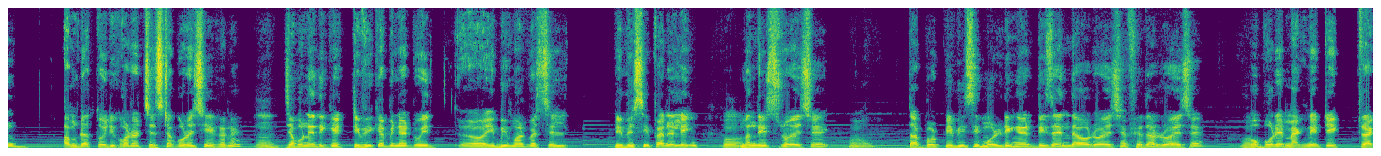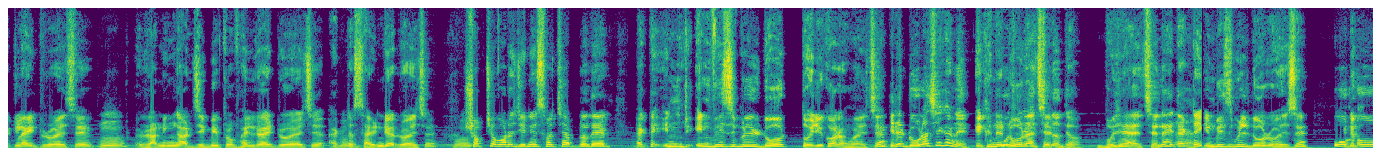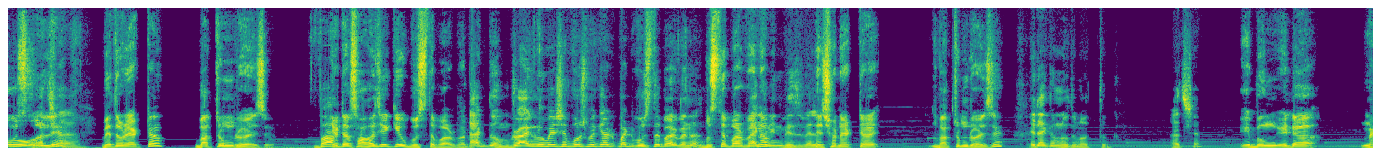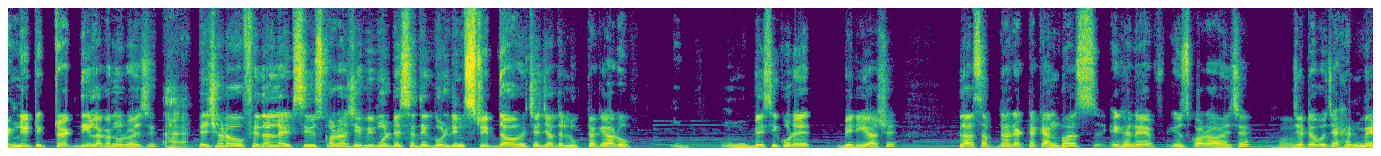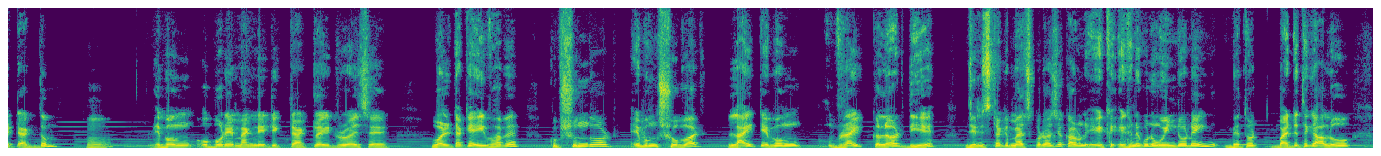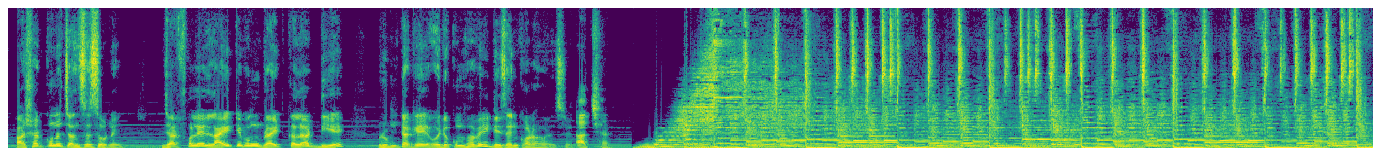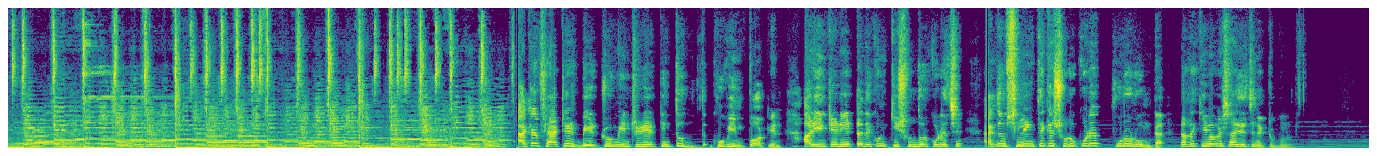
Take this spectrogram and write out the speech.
আমরা তৈরি করার চেষ্টা করেছি এখানে। যেমন এদিকে TV cabinet with EB marble sill PVC panelling মন্দির রয়েছে। তারপর পিভিসি মোল্ডিং এর ডিজাইন দেওয়া রয়েছে ফেদার রয়েছে ওপরে ম্যাগনেটিক ট্র্যাক লাইট রয়েছে running R GB profile light রয়েছে একটা। সাইন্ডার রয়েছে। সবচেয়ে বড় জিনিস হচ্ছে আপনাদের একটা ইনভিজিবল ডোর তৈরি করা হয়েছে। এটা ডোর আছে এখানে? এখানে ডোর আছে। বোঝা যাচ্ছে না এটা একটা ইনভিজিবল ডোর রয়েছে। আচ্ছা। ভেতরে একটা বাথরুম রয়েছে। এটা সহজে কেউ বুঝতে পারবে না। একদম ড্রয়িং রুমে এসে বসবে কি বাট বুঝতে পারবে না। বুঝতে পারবে না। ইনভিজিবল পেছনে একটা বাথরুম রয়েছে। এটা একদম নতুনত্ব। আচ্ছা। এবং এটা ম্যাগনেটিক ট্র্যাক দিয়ে লাগানো রয়েছে। হ্যাঁ। এছাড়াও ফেদার লাইটস ইউজ করা হয়েছে এবি সাথে গোল্ডেন স্ট্রিপ দেওয়া হয়েছে যাতে লুকটাকে আরও বেশি করে বেরিয়ে আসে। প্লাস আপনার একটা ক্যানভাস এখানে ইউজ করা হয়েছে যেটা হচ্ছে হ্যান্ডমেড একদম। এবং ওপরে ম্যাগনেটিক ট্র্যাক লাইট রয়েছে ওয়ালটাকে এইভাবে খুব সুন্দর এবং সোবার লাইট এবং ব্রাইট কালার দিয়ে জিনিসটাকে ম্যাচ করা হয়েছে, কারণ এখ- এখানে কোনো উইন্ডো নেই, ভেতর, বাইরে থেকে আলো আসার কোনো চান্সেসও নেই। যার ফলে লাইট এবং ব্রাইট কালার দিয়ে রুমটাকে ওইরকমভাবেই ডিজাইন করা হয়েছে। আচ্ছা। একটা ফ্ল্যাটের বেডরুম ইন্টেরিয়ার কিন্তু খুব ইম্পর্টেন্ট আর ইন্টেরিয়রটা দেখুন কি সুন্দর করেছে। একদম সিলিং থেকে শুরু করে পুরো রুমটা দাদা কীভাবে সাজিয়েছেন একটু বলুন?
